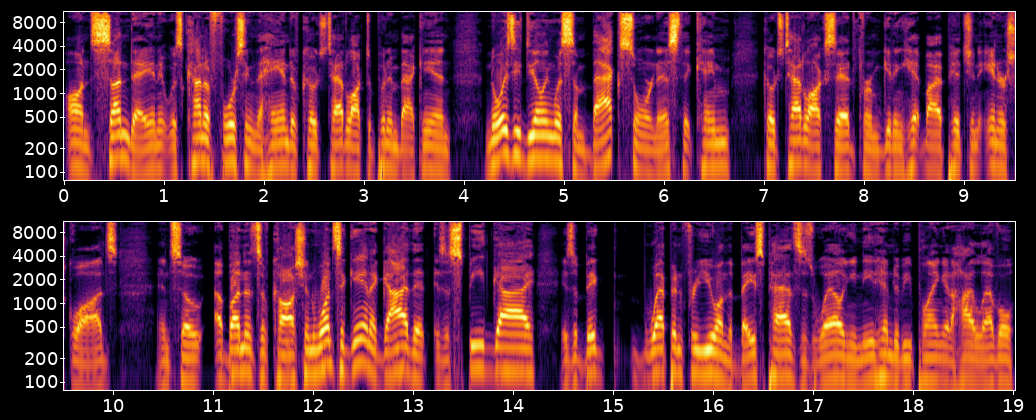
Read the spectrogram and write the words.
on Sunday, and it was kind of forcing the hand of Coach Tadlock to put him back in. Neuse dealing with some back soreness that came, Coach Tadlock said, from getting hit by a pitch in inner squads. And so, abundance of caution. Once again, a guy that is a speed guy, is a big weapon for you on the base paths as well. You need him to be playing at a high level.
